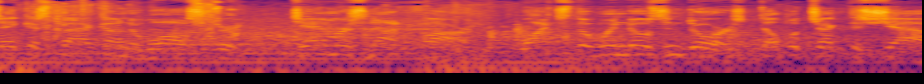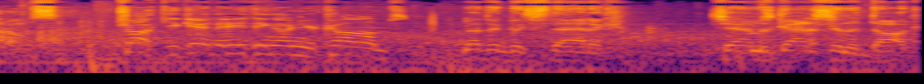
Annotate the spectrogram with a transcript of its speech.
Take us back onto Wall Street. Jammer's not far. Watch the windows and doors. Double check the shadows. Truck, you getting anything on your comms? Nothing but static. Jam's got us in the dark.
